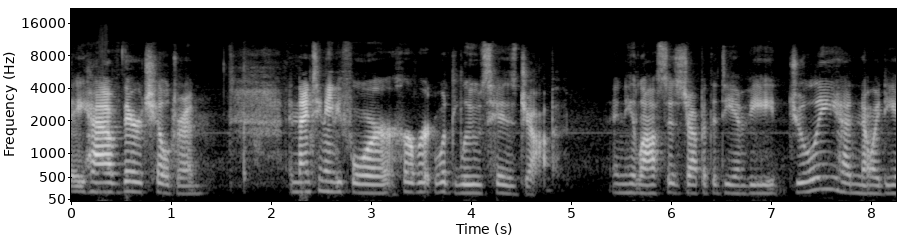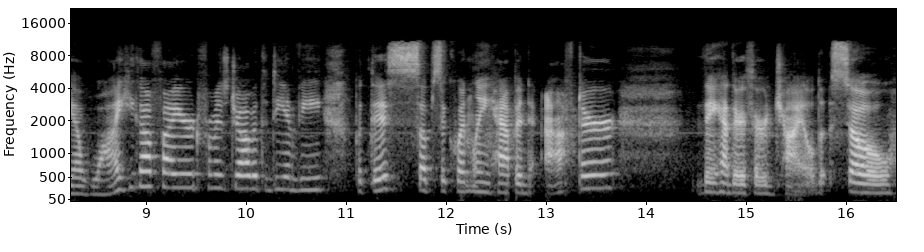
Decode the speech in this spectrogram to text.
they have their children. In 1984, Herbert would lose his job and he lost his job at the DMV. Julie had no idea why he got fired from his job at the DMV, but this subsequently happened after they had their third child. So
